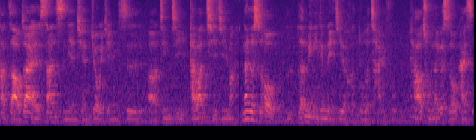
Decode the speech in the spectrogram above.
他早在三十年前就已经是呃经济台湾奇迹嘛，那个时候人民已经累积了很多的财富，他要从那个时候开始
